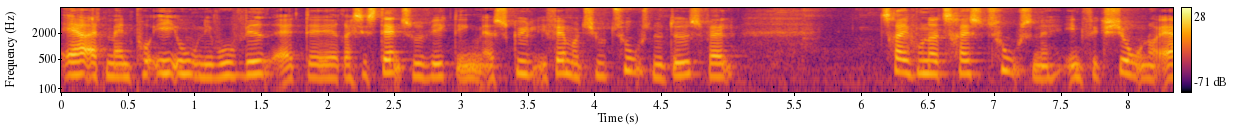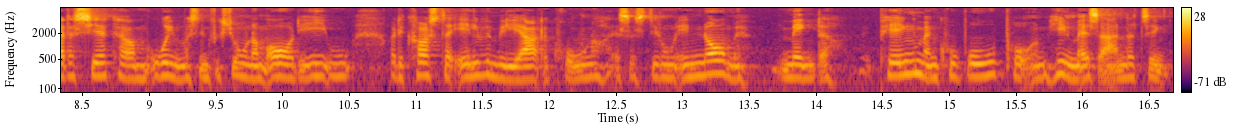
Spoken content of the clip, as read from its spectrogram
er, at man på EU-niveau ved, at øh, resistensudviklingen er skyld i 25.000 dødsfald. 360.000 infektioner er der cirka om urinvejsinfektioner om året i EU, og det koster 11 milliarder kroner. Altså det er nogle enorme mængder penge, man kunne bruge på en hel masse andre ting.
